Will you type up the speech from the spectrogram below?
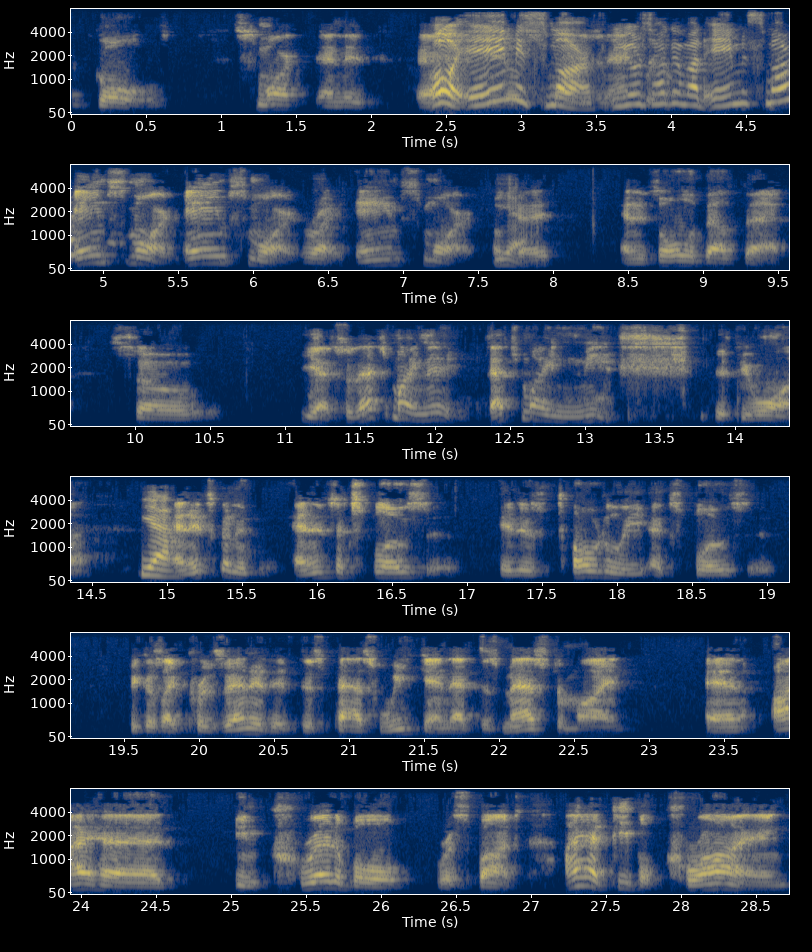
of goals, smart, and it. Oh, and, Oh, aim is smart. You're talking about aim is smart? Aim smart, aim smart, right? Aim smart, okay. Yeah. And it's all about that. So, yeah. So that's my niche. That's my niche, if you want. Yeah. and it's going to and it's explosive it is totally explosive because i presented it this past weekend at this mastermind and i had incredible response i had people crying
